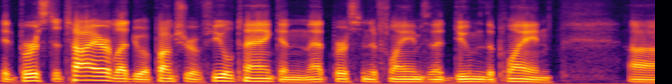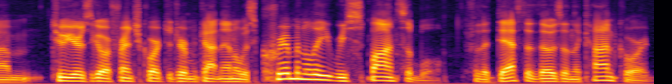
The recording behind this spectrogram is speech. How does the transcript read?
it burst a tire, led to a puncture of fuel tank, and that burst into flames and it doomed the plane. Um, two years ago, a French court determined Continental was criminally responsible for the death of those on the Concorde.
